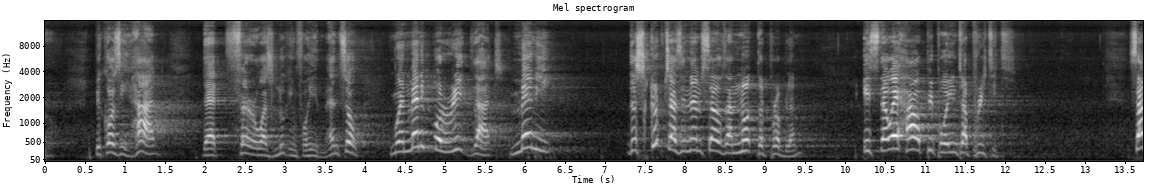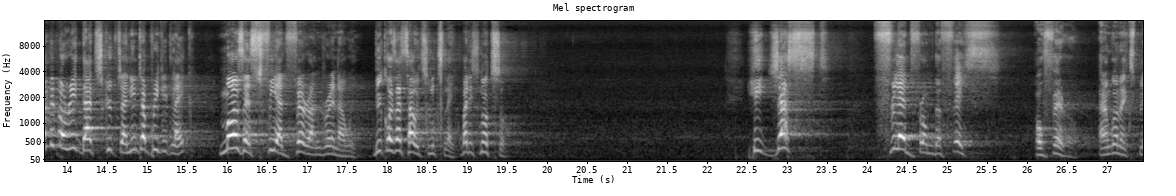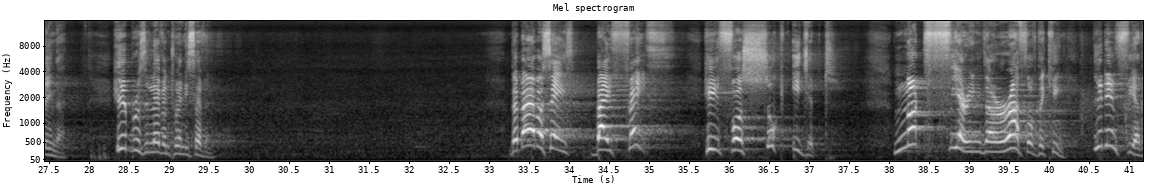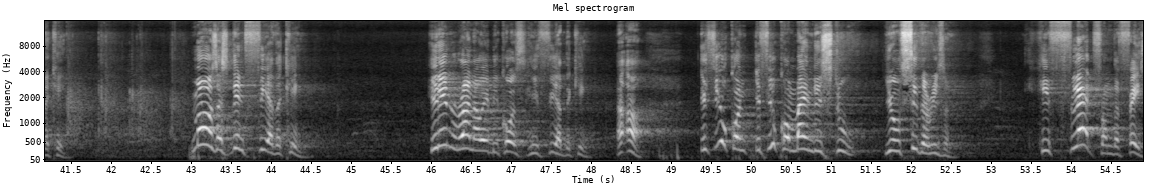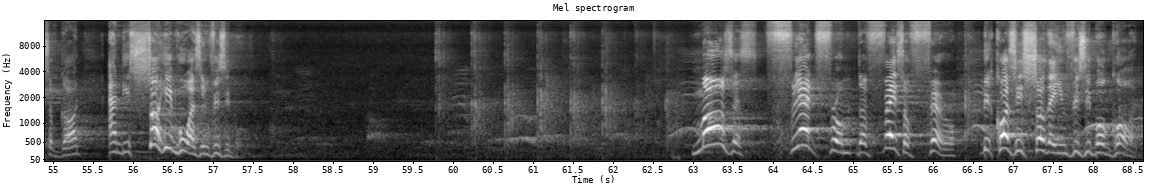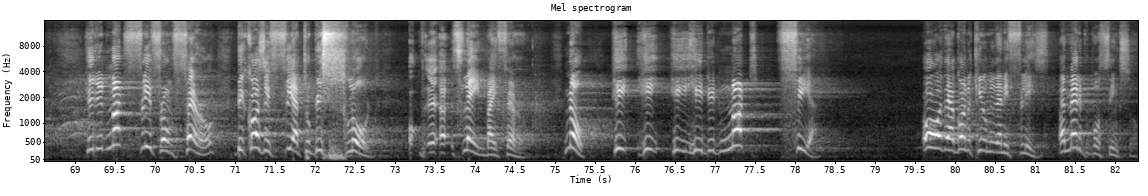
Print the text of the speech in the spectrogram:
because he had that Pharaoh was looking for him. And so, when many people read that, many, the scriptures in themselves are not the problem, it's the way how people interpret it. Some people read that scripture and interpret it like Moses feared Pharaoh and ran away because that's how it looks like, but it's not so. He just fled from the face of Pharaoh. And I'm going to explain that. Hebrews 11 27. The Bible says, by faith he forsook Egypt, not fearing the wrath of the king. He didn't fear the king. Moses didn't fear the king. He didn't run away because he feared the king. Uh-uh. If you, con- if you combine these two, you'll see the reason. He fled from the face of God and he saw him who was invisible. Moses fled from the face of Pharaoh because he saw the invisible God. He did not flee from Pharaoh because he feared to be slowed, uh, uh, slain by Pharaoh. No, he, he, he, he did not fear. Oh, they're going to kill me, then he flees. And many people think so.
